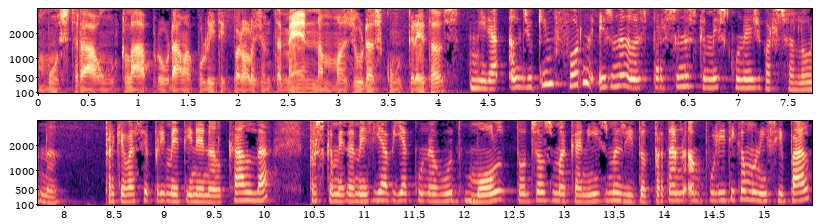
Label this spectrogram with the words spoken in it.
mostrar un clar programa polític per a l'Ajuntament amb mesures concretes? Mira, el Joaquim Forn és una de les persones que més coneix Barcelona perquè va ser primer tinent alcalde, però és que a més a més ja havia conegut molt tots els mecanismes i tot. Per tant, en política municipal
